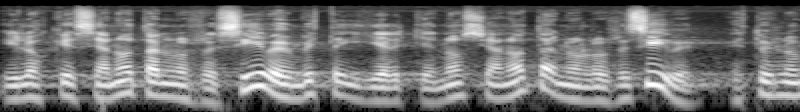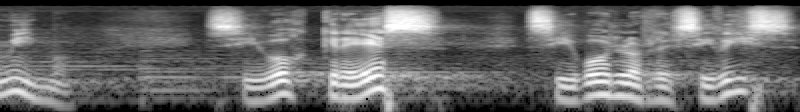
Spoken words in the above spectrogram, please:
Y los que se anotan los reciben, ¿viste? Y el que no se anota no los recibe. Esto es lo mismo. Si vos crees, si vos los recibís,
